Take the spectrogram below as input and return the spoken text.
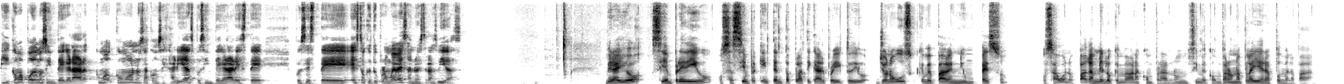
y cómo podemos integrar, cómo, cómo nos aconsejarías pues integrar este, pues este, esto que tú promueves a nuestras vidas? Mira, yo siempre digo, o sea, siempre que intento platicar el proyecto, digo, yo no busco que me paguen ni un peso. O sea, bueno, páganme lo que me van a comprar, ¿no? Si me compran una playera, pues me la pagan.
